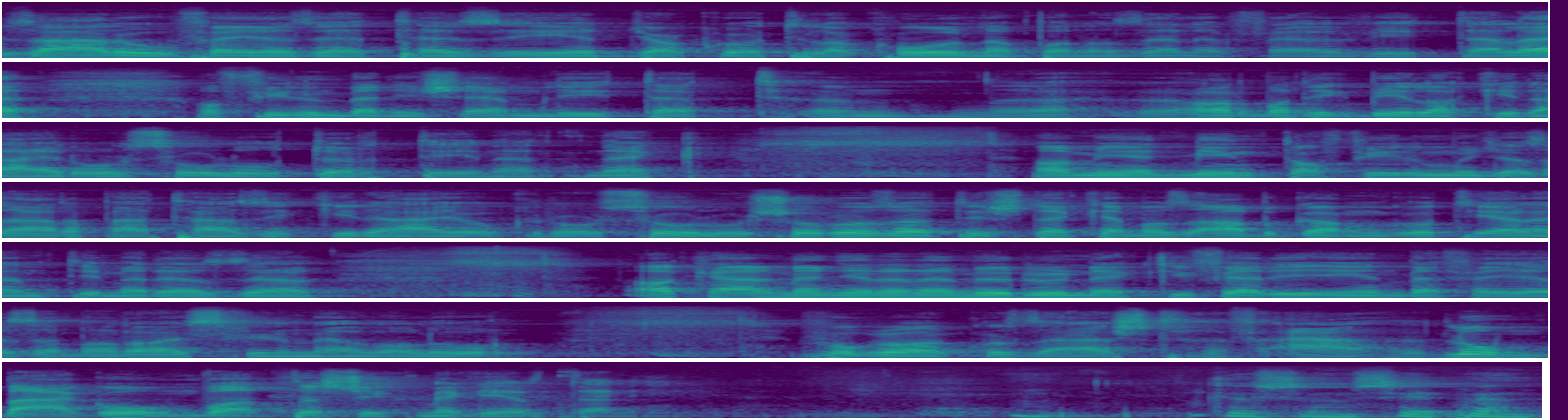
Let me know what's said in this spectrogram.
záró fejezethez ér gyakorlatilag holnapon a zene felvétele, a filmben is említett harmadik Béla királyról szóló történetnek, ami egy mintafilm, ugye az Árpádházi királyokról szóló sorozat, és nekem az abgangot jelenti, mert ezzel akármennyire nem örülnek kifelé, én befejezem a rajzfilmmel való foglalkozást. Á, lombágóm van, tessék megérteni. Köszönöm szépen.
